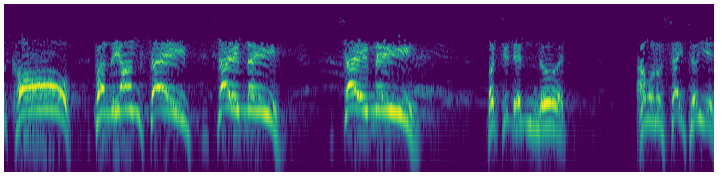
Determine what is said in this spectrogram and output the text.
the call from the unsaved Save me! Save me! But you didn't do it. I want to say to you,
